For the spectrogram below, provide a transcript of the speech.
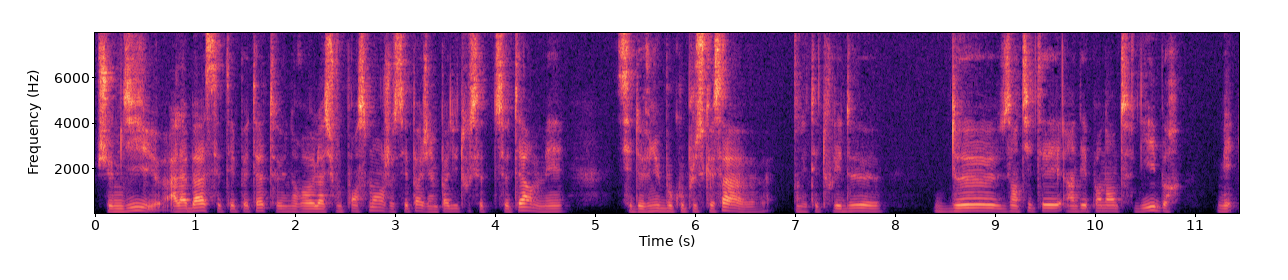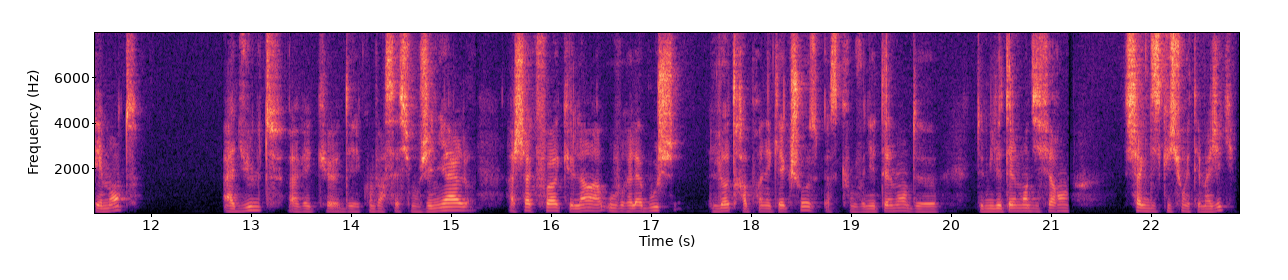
je me dis à la base c'était peut-être une relation de pansement. Je sais pas, j'aime pas du tout ce terme, mais c'est devenu beaucoup plus que ça. On était tous les deux deux entités indépendantes, libres, mais aimantes, adultes, avec euh, des conversations géniales. À chaque fois que l'un ouvrait la bouche, l'autre apprenait quelque chose, parce qu'on venait tellement de, milieux tellement différents. Chaque discussion était magique.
